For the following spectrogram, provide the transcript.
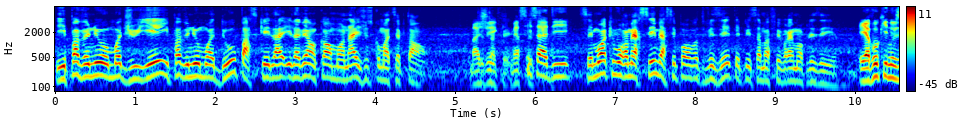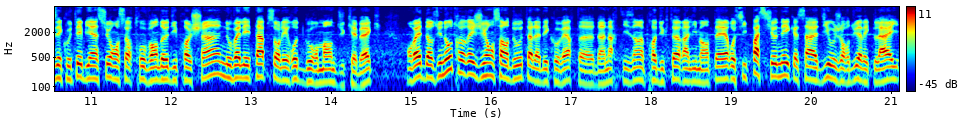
Il n'est pas venu au mois de juillet, il n'est pas venu au mois d'août parce qu'il il avait encore mon ail jusqu'au mois de septembre. Magique. Merci Sadi. C'est moi qui vous remercie. Merci pour votre visite et puis ça m'a fait vraiment plaisir. Et à vous qui nous écoutez, bien sûr, on se retrouve vendredi prochain. Nouvelle étape sur les routes gourmandes du Québec. On va être dans une autre région sans doute à la découverte d'un artisan, un producteur alimentaire aussi passionné que dit aujourd'hui avec l'ail.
